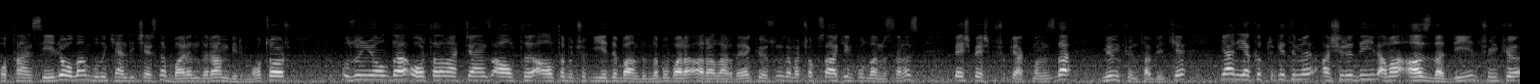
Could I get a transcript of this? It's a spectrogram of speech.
potansiyeli olan bunu kendi içerisinde barındıran bir motor. Uzun yolda ortalama yakacağınız 6, 6,5, 7 bandında bu bara aralarda yakıyorsunuz ama çok sakin kullanırsanız 5, 5,5 yakmanız da mümkün tabii ki. Yani yakıt tüketimi aşırı değil ama az da değil. Çünkü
